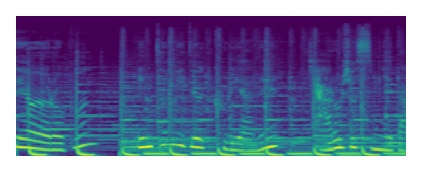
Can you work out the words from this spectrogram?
안녕하세요, 여러분. 인터미디엇 코리안에 잘 오셨습니다.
